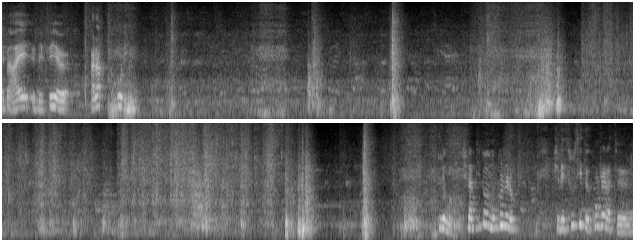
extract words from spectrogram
Et pareil, je l'ai fait euh, à la volée. Excusez-moi, je fais un petit tour de mon congélo. J'ai des soucis de congélateur.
